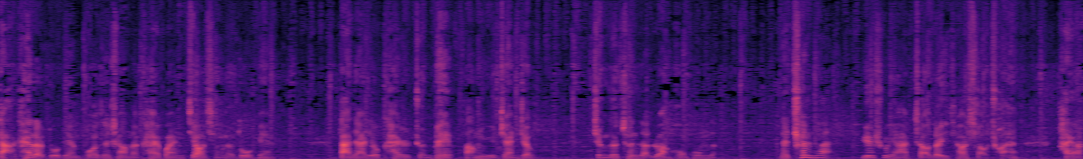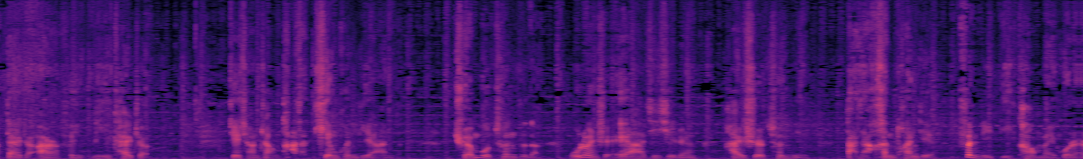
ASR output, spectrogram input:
打开了渡边脖子上的开关，叫醒了渡边，大家就开始准备防御战争，整个村子乱哄哄的。那趁乱。约书亚找到一条小船，他要带着阿尔菲离开这。这场仗打得天昏地暗的，全部村子的，无论是 AR 机器人还是村民，大家很团结，奋力抵抗美国人。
